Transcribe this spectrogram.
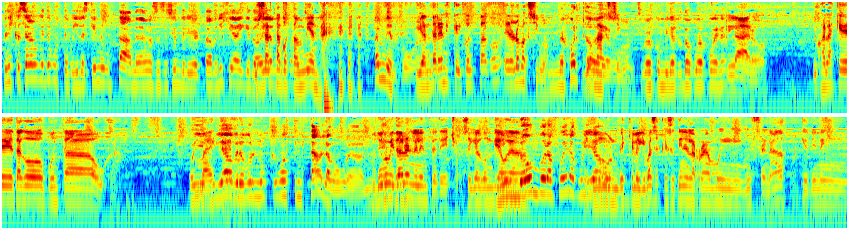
tenés que hacer algo que te guste, pues y el skate me gustaba, me daba una sensación de libertad brígida y que Y todavía usar la tacos también. También, pues, y weón. andar en skate con tacos era lo máximo. Mejor Lo todavía, máximo. po, weón. Si puedes combinar dos weas buenas. Claro. Y ojalá es que taco punta aguja. Oye, extremo. pero vos nunca hemos tenido tabla, pues, weón. Yo tengo mi tabla en el entretecho. Sé que algún día voy a. un lombo afuera, culiado. Es que lo que pasa es que se tienen las ruedas muy, muy frenadas porque tienen.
